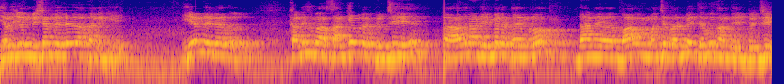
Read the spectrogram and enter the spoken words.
జలజీవన్ మిషన్ తెలియదు దానికి ఏం తెలియదు. కనీసం ఆ సంఖ్యలో బ్రిడ్జి ఆదినాడు ఎమ్మెల్యే టైంలో దాని బాగా మంచి రన్వే జరుగుతుంది ఈ బ్రిడ్జి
